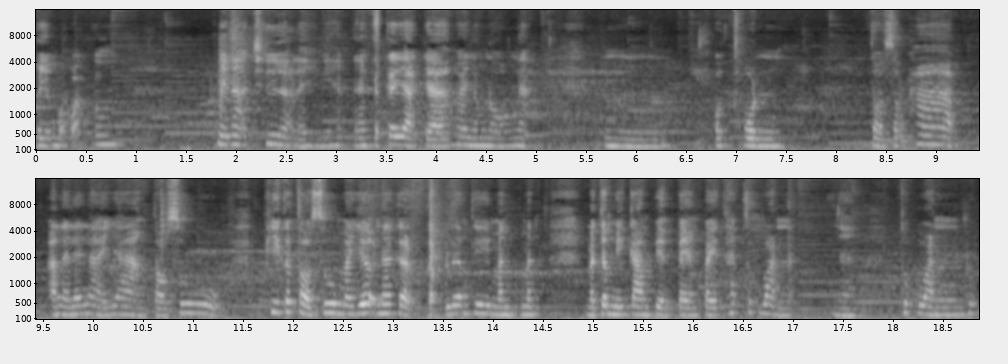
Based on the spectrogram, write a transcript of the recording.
ก็ยังบอกว่าไม่น่าเชื่ออะไรอย่างเงี้ยนะก็อยากจะให้น้องๆน่ะอืมอดทนต่อสภาพอะไรหลาย ๆ อย่างต่อสู้ พี่ก็ต่อสู้มาเยอะนะกับกับเรื่องที่มันมันมันจะมีการเปลี่ยนแปลงไปแทบทุกวันน่ะนะทุกวันทุก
